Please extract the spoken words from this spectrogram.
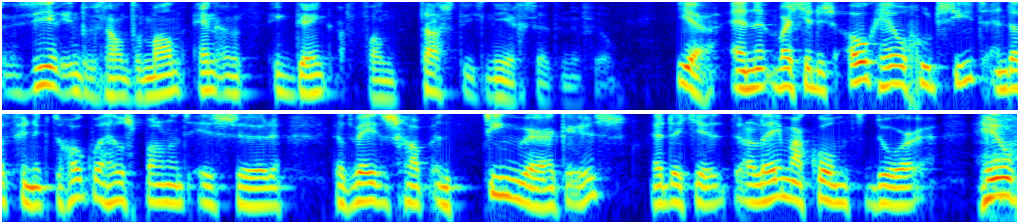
een zeer interessante man en een, ik denk fantastisch neergezet in de film. Ja, en eh, wat je dus ook heel goed ziet, en dat vind ik toch ook wel heel spannend, is eh, dat wetenschap een teamwerken is. Hè, dat je het alleen maar komt door heel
